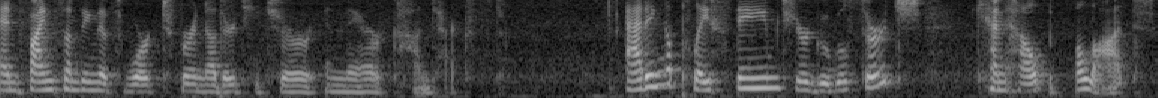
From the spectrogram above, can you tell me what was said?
and find something that's worked for another teacher in their context. Adding a place name to your Google search can help a lot.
